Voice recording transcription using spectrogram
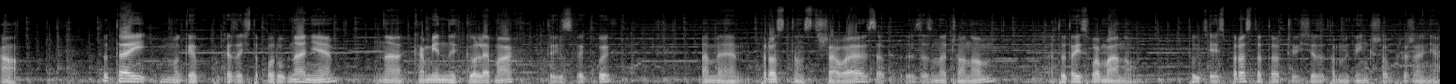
A, tutaj mogę pokazać to porównanie na kamiennych golemach, tych zwykłych. Mamy prostą strzałę za, zaznaczoną, a tutaj złamaną. Tu, gdzie jest prosta, to oczywiście zadamy większe obrażenia.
